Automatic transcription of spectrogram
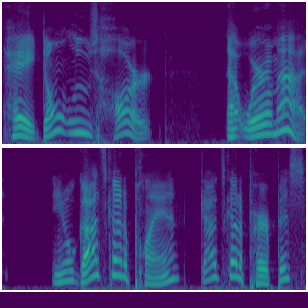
hey, don't lose heart at where I'm at. You know, God's got a plan. God's got a purpose.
